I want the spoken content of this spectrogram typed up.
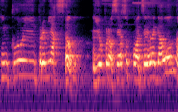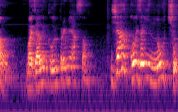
inclui premiação. E o processo pode ser legal ou não, mas ela inclui premiação. Já a coisa inútil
